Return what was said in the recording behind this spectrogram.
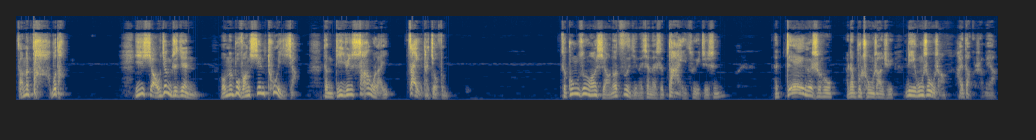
咱们打不打？以小将之见，我们不妨先退一下，等敌军杀过来再与他交锋。这公孙王想到自己呢，现在是戴罪之身，那这个时候那不冲上去立功受赏，还等什么呀？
